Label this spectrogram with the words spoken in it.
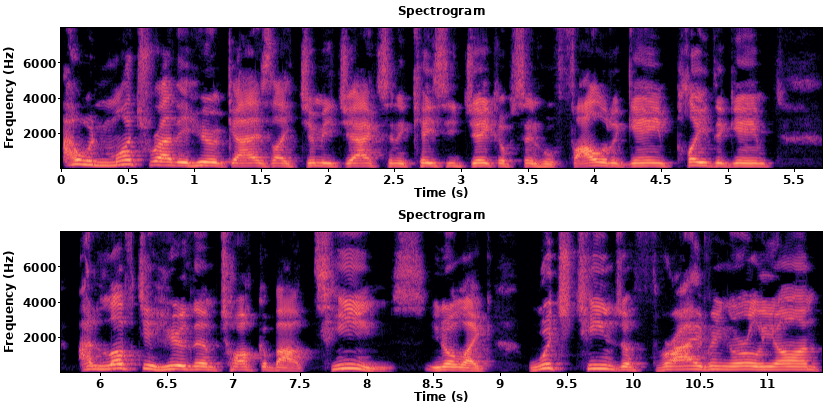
I would much rather hear guys like Jimmy Jackson and Casey Jacobsen who follow the game, played the game. I'd love to hear them talk about teams, you know, like which teams are thriving early on,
